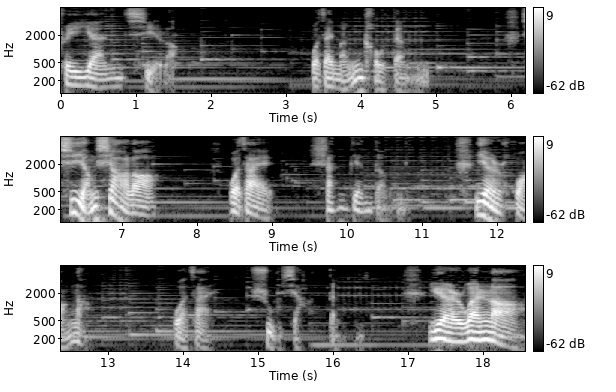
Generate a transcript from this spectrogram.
炊烟起了。我在门口等你，夕阳下了，我在山边等你；叶儿黄了，我在树下等你；月儿弯了，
